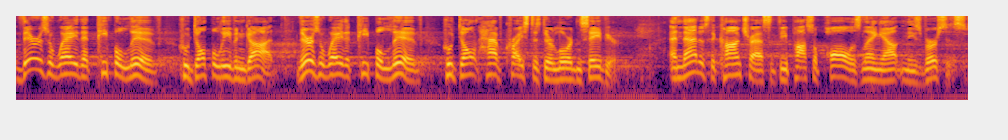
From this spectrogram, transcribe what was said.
there is a way that people live who don't believe in God. There is a way that people live who don't have Christ as their Lord and Savior. And that is the contrast that the Apostle Paul is laying out in these verses.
